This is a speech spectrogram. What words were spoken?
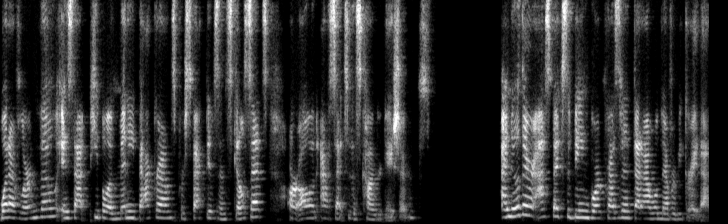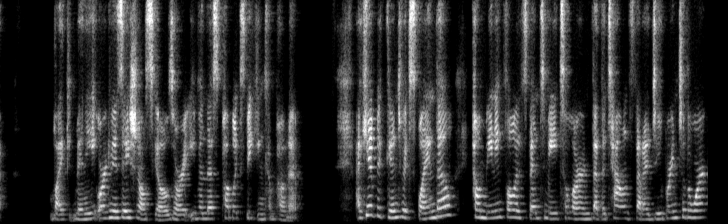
What I've learned, though, is that people of many backgrounds, perspectives, and skill sets are all an asset to this congregation. I know there are aspects of being board president that I will never be great at, like many organizational skills or even this public speaking component. I can't begin to explain, though, how meaningful it's been to me to learn that the talents that I do bring to the work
